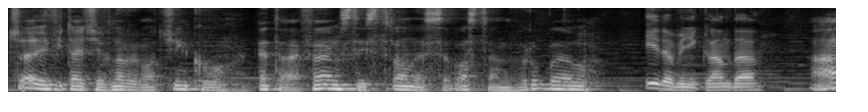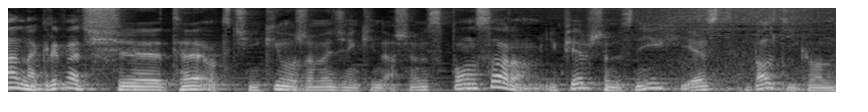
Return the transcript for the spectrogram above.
Cześć, witajcie w nowym odcinku ETA FM. Z tej strony Sebastian Wrubel i Dominik Landa. A nagrywać e, te odcinki możemy dzięki naszym sponsorom. I pierwszym z nich jest Balticon.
